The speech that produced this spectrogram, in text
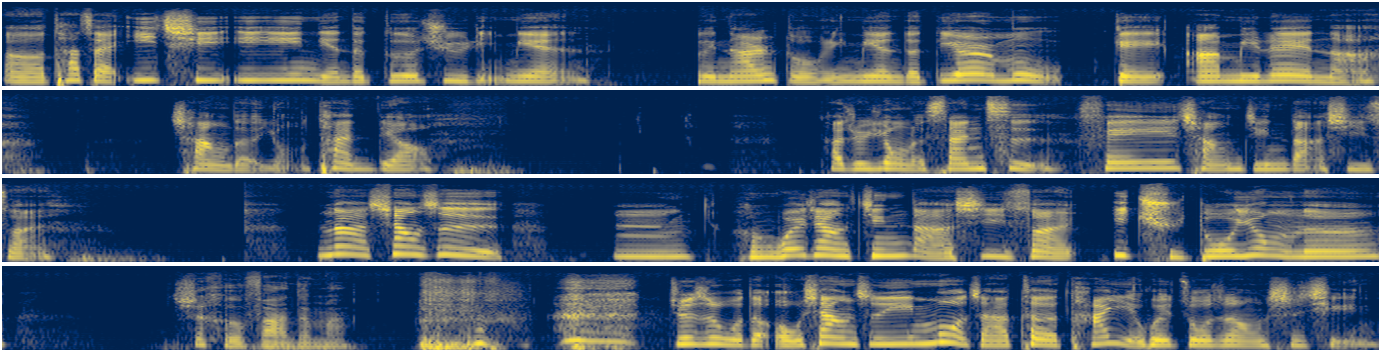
呃，他在一七一一年的歌剧里面《Leonardo》里面的第二幕给阿米蕾娜唱的咏叹调，他就用了三次，非常精打细算。那像是，嗯，很会这样精打细算，一曲多用呢，是合法的吗？就是我的偶像之一莫扎特，他也会做这种事情。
